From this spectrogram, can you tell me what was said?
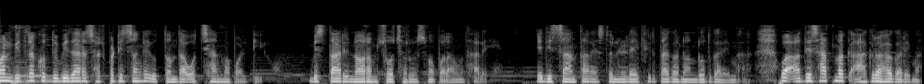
मनभित्रको दुविधा र छटपट्टिसँगै उत्तमदा ओछ्यानमा पल्टियो। बिस्तारै नरम सोचहरू उसमा पलाउन थाले। यदि शान्तालाई यस्तो निर्णय फिर्ता गर्न अनुरोध गरेमा वा आदेशात्मक आग्रह गरेमा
